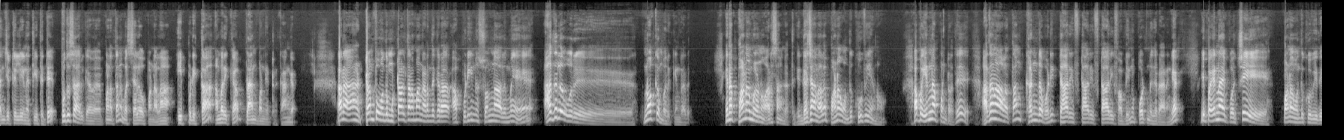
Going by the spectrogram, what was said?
அஞ்சு ட்ரில்லியனை தீர்த்துட்டு புதுசாக இருக்க பணத்தை நம்ம செலவு பண்ணலாம். இப்படித்தான் அமெரிக்கா பிளான் பண்ணிட்டு இருக்காங்க ஆனால் ட்ரம்ப் வந்து முட்டாள்தனமாக நடந்துக்கிறார் அப்படின்னு சொன்னாலுமே அதில் ஒரு நோக்கம் இருக்கின்றது. ஏன்னா பணம் வேணும் அரசாங்கத்துக்கு. கஜானால பணம் வந்து குவியணும். அப்போ என்ன பண்ணுறது அதனால தான் கண்டபடி டாரிஃப் டாரிஃப் டாரிஃப் அப்படின்னு போட்டுனுக்கிறாருங்க இப்போ என்ன ஆயிப்போச்சு? பணம் வந்து குவியுது.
